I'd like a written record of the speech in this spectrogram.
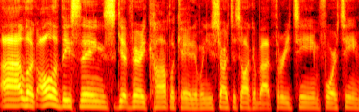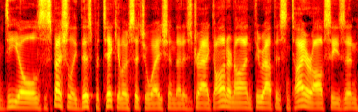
Uh, look, all of these things get very complicated when you start to talk about three team, four team deals, especially this particular situation that has dragged on and on throughout this entire offseason.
